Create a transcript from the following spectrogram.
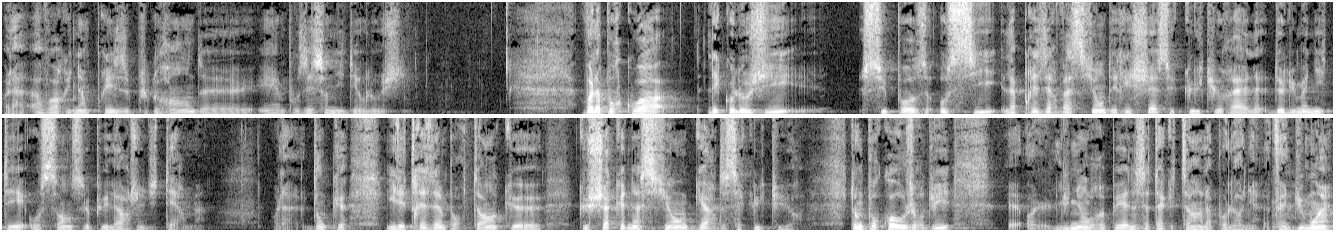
voilà, avoir une emprise plus grande euh, et imposer son idéologie. Voilà pourquoi l'écologie suppose aussi la préservation des richesses culturelles de l'humanité au sens le plus large du terme. Voilà. Donc, il est très important que, que chaque nation garde sa culture. Donc pourquoi aujourd'hui euh, l'Union européenne s'attaque tant à la Pologne? Enfin, du moins,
